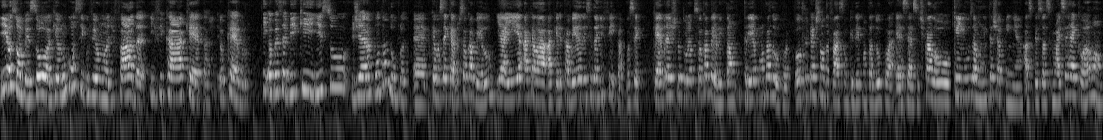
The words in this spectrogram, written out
E eu sou uma pessoa que eu não consigo ver um nó de fada e ficar quieta. Eu quebro. E eu percebi que isso gera ponta dupla. É, porque você quebra o seu cabelo e aí aquela, aquele cabelo ele se danifica. Você quebra a estrutura do seu cabelo, então cria ponta dupla. Outra questão que faça com que dê ponta dupla é excesso de calor. Quem usa muita chapinha, as pessoas que mais se reclamam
